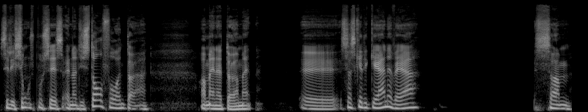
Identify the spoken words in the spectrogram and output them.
selektionsproces, at når de står foran døren, og man er dørmand, øh, så skal det gerne være som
